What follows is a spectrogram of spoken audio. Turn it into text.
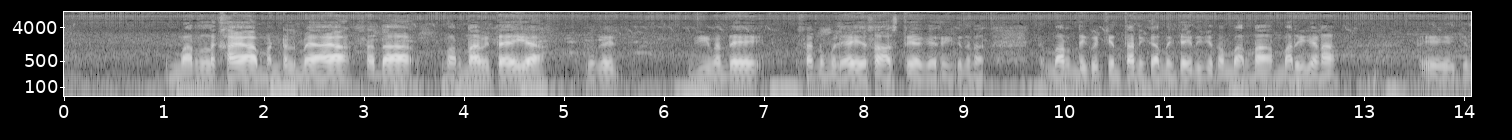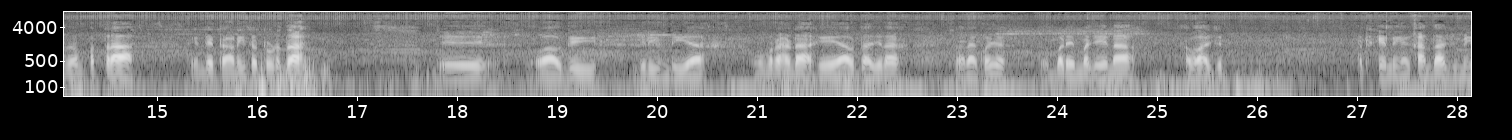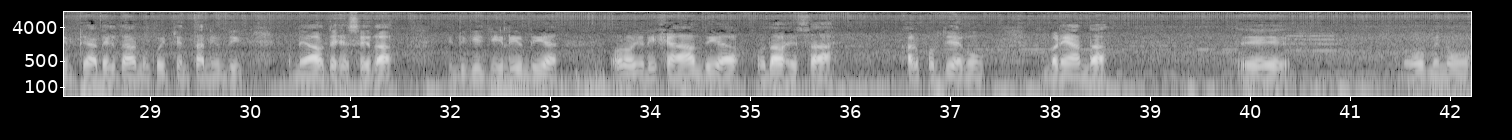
ਮਰਨ ਲਖਾਇਆ, ਮੰਡਲ ਮੈਂ ਆਇਆ, ਸਾਡਾ ਮਰਨਾ ਵੀ ਤੈਅ ਹੀ ਆ, ਕਿਉਂਕਿ ਜੀਵਨ ਦੇ ਸਾਨੂੰ ਮਿਲਿਆ ਹੀ ਅਹਿਸਾਸ ਤੇ ਆ ਕਿ ਅਸੀਂ ਕਿਤੇ ਨਾ ਤੇ ਮਰਨ ਦੀ ਕੋਈ ਚਿੰਤਾ ਨਹੀਂ ਕਰਨੀ ਚਾਹੀਦੀ, ਜਦੋਂ ਮਰਨਾ, ਮਰ ਹੀ ਜਾਣਾ। ਤੇ ਜਦੋਂ ਪੱਤਰਾ ਕਹਿੰਦੇ ਟਾਹਣੀ ਤੋਂ ਟੁੱਟਦਾ, ਤੇ ਉਹ ਆਪਦੀ ਜਿਹੜੀ ਹੁੰਦੀ ਆ ਉਮਰ ਹੰਢਾ ਕੇ ਆਪਦਾ ਜਿਹੜਾ ਸਾਰਾ ਕੁਝ ਉਹ ਬੜੇ ਮਜ਼ੇ ਨਾਲ ਹਵਾ 'ਚ ਅਟਕੇਲੀਆਂ ਖਾਂਦਾ, ਜ਼ਮੀਨ ਤੇ ਆ ਡਿੱਗਦਾ, ਉਹਨੂੰ ਕੋਈ ਚਿੰਤਾ ਨਹੀਂ ਹੁੰਦੀ। ਉਹਨੇ ਆਪਦੇ ਹਿੱਸੇ ਦਾ ਜ਼ਿੰਦਗੀ ਜੀ ਲਈ ਹੁੰਦੀ ਆ ਔਰ ਉਹ ਜਿਹੜੀ ਛਾਂ ਹੁੰਦੀ ਆ, ਉਹਦਾ ਹਿੱਸਾ ਹਿੱਸਾ ਕਲਪੁਰਜੇ ਵਾਂਗੂ ਬਣਿਆ ਹੁੰਦਾ। ਤੇ ਉਹ ਮੈਨੂੰ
